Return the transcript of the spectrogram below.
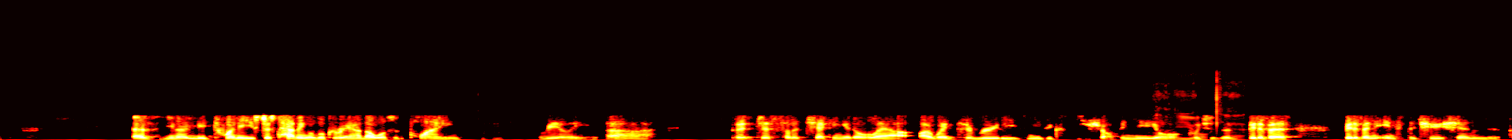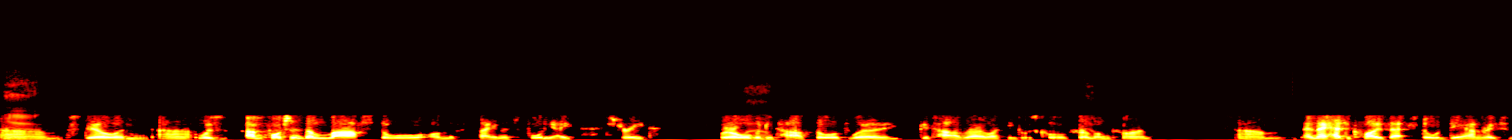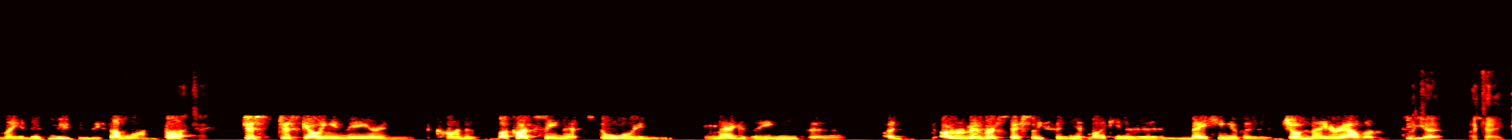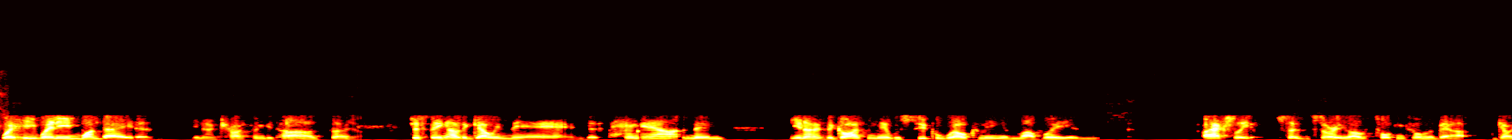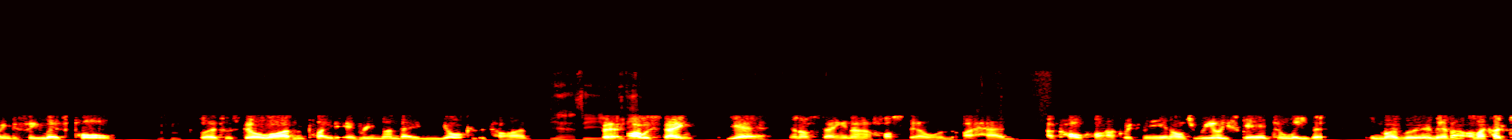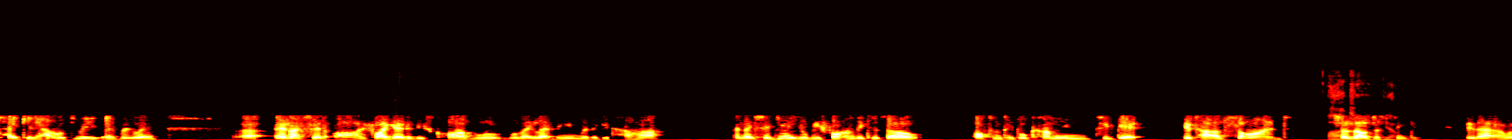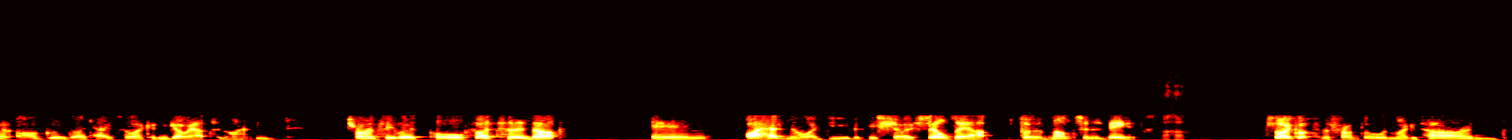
as you know, mid twenties, just having a look around. I wasn't playing Mhm. really. Uh, but just sort of checking it all out, I went to Rudy's music shop in New York, New which is a yeah. bit of a bit of an institution um, still, and uh, was unfortunately the last store on the famous 48th Street where all the guitar stores were Guitar Row, I think it was called for a long time. Um, and they had to close that store down recently, and they've moved in this other one. But Okay. just just going in there and kind of like I'd seen that store in magazines, and I I remember especially seeing it like in a making of a John Mayer album video Okay. where he went in one day to you know try some guitars. So Yeah. just being able to go in there and just hang out, and then you know the guys in there were super welcoming and lovely, and I actually so the story I was talking to him about going to see Les Paul. Mhm. Les was still alive and played every Monday in New York at the time. Yeah. The But video. I was staying, yeah, and I was staying in a hostel, and I had a Cole Clark with me, and I was really scared to leave it in my room ever. Like I'd take it out with me everywhere. Uh, and I said, "Oh, if I go to this club, will will they let me in with a guitar?" And they said, "Yeah, you'll be fine because they'll often people come in to get guitars signed, so they'll just yep. think do that." I went, "Oh, good, okay, so I can go out tonight and try and see Les Paul." So I turned up, and I had no idea that this show sells out for months in advance. Uh-huh. So I got to the front door with my guitar, and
